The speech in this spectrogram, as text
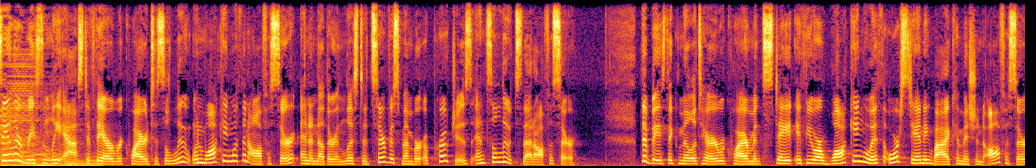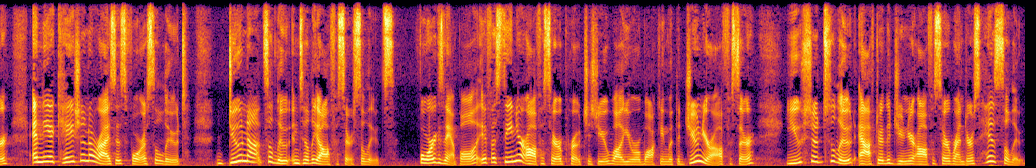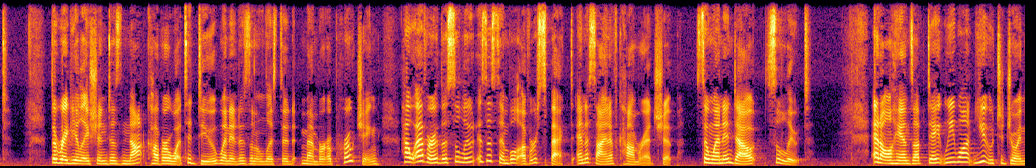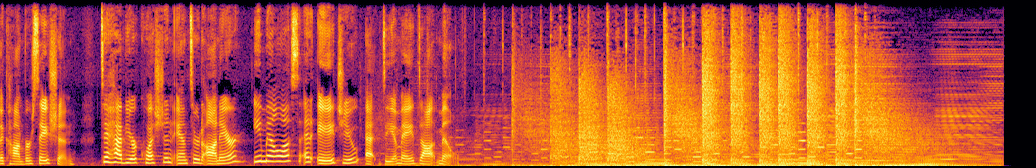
sailor recently asked if they are required to salute when walking with an officer and another enlisted service member approaches and salutes that officer. The basic military requirements state if you are walking with or standing by a commissioned officer and the occasion arises for a salute, do not salute until the officer salutes. For example, if a senior officer approaches you while you are walking with a junior officer, you should salute after the junior officer renders his salute. The regulation does not cover what to do when it is an enlisted member approaching. However, the salute is a symbol of respect and a sign of comradeship. So when in doubt, salute. At All Hands Update, we want you to join the conversation. To have your question answered on air, email us at ahu at dma.mil.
